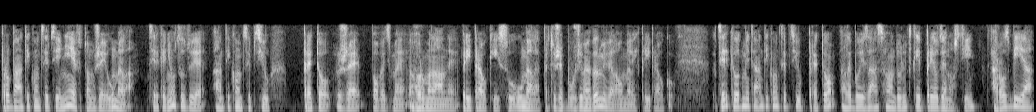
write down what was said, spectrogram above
problém antikoncepcie nie je v tom, že je umelá. Cirkev neodsudzuje antikoncepciu pretože povedzme hormonálne prípravky sú umelé, pretože používame veľmi veľa umelých prípravkov. Cirkev odmieta antikoncepciu preto, lebo je zásahom do ľudskej prirodzenosti a rozbíja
